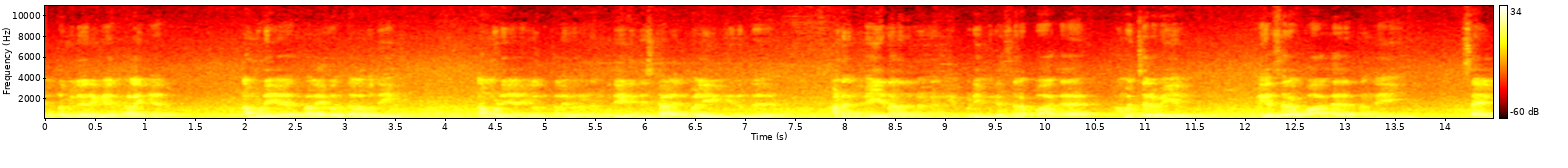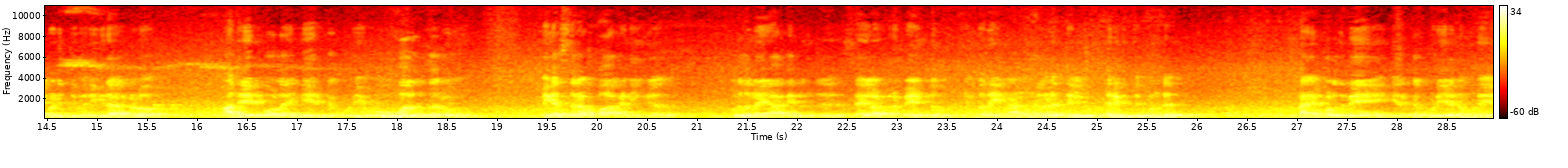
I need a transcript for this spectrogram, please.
முத்தமிழறிஞர் கலைஞர் நம்முடைய தலைவர் தளபதி நம்முடைய இளம் தலைவர் அண்ணன் உதயநிதி ஸ்டாலின் வழியில் இருந்து அண்ணன் மெய்யநாதன் அண்ணன் எப்படி மிக சிறப்பாக அமைச்சரவையில் மிக சிறப்பாக தன்னை செயல்படுத்தி வருகிறார்களோ அதே போல இங்கே இருக்கக்கூடிய ஒவ்வொருத்தரும் மிக சிறப்பாக நீங்கள் உறுதுணையாக இருந்து செயலாற்ற வேண்டும் என்பதை நான் உங்களிடத்தில் தெரிவித்துக் கொண்டு நான் எப்பொழுதுமே இருக்கக்கூடிய நம்முடைய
